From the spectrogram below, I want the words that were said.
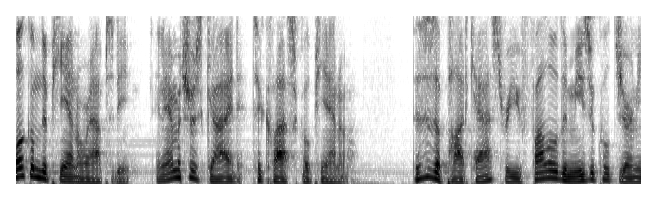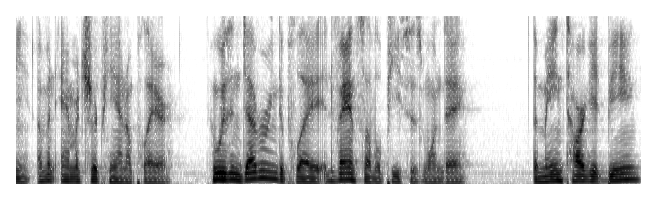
Welcome to Piano Rhapsody, an amateur's guide to classical piano. This is a podcast where you follow the musical journey of an amateur piano player who is endeavoring to play advanced level pieces one day. The main target being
